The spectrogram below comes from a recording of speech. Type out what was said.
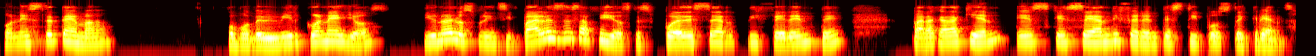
con este tema, como de vivir con ellos, y uno de los principales desafíos que puede ser diferente para cada quien es que sean diferentes tipos de crianza,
